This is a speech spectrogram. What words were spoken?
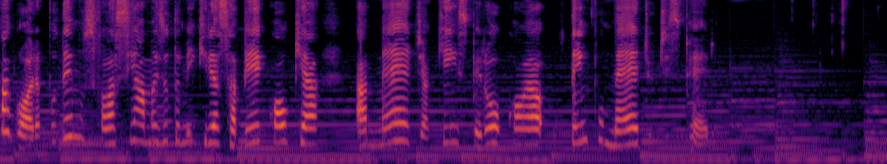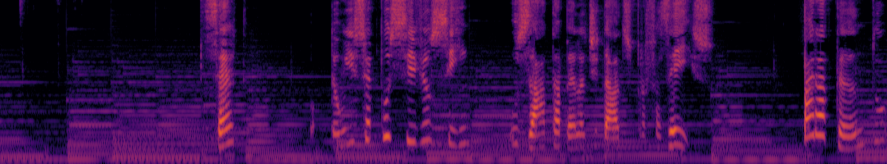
Agora, podemos falar assim, ah, mas eu também queria saber qual que é a, a média, quem esperou, qual é o tempo médio de espera. Certo? Então, isso é possível sim usar a tabela de dados para fazer isso. Para tanto,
